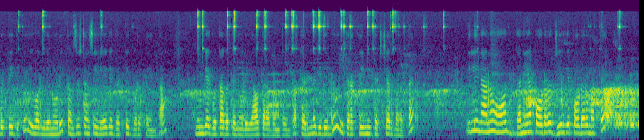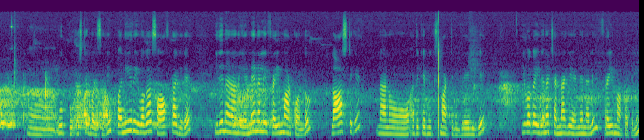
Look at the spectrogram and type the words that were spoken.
ಬಿಟ್ಟಿದ್ದಕ್ಕೆ ಇವಾಗ ಇದು ನೋಡಿ ಕನ್ಸಿಸ್ಟೆನ್ಸಿ ಹೇಗೆ ಗಟ್ಟಿಗೆ ಬರುತ್ತೆ ಅಂತ ನಿಮಗೆ ಗೊತ್ತಾಗುತ್ತೆ ನೋಡಿ ಯಾವ ಥರ ಬಂತು ಅಂತ. ತೆಳ್ಳಗಿದ್ದು ಈ ಥರ ಕ್ರೀಮಿ ಟೆಕ್ಸ್ಚರ್ ಬರುತ್ತೆ. ಇಲ್ಲಿ ನಾನು ಧನಿಯಾ ಪೌಡರು, ಜೀರಿಗೆ ಪೌಡರು ಮತ್ತು ಉಪ್ಪು ಅಷ್ಟೇ ಬಳಸಿದ್ದೀನಿ. ಪನ್ನೀರ್ ಇವಾಗ ಸಾಫ್ಟಾಗಿದೆ ಇದನ್ನು ನಾನು ಎಣ್ಣೆಯಲ್ಲಿ ಫ್ರೈ ಮಾಡಿಕೊಂಡು ಲಾಸ್ಟಿಗೆ ನಾನು ಅದಕ್ಕೆ ಮಿಕ್ಸ್ ಮಾಡ್ತೀನಿ ಗ್ರೇವಿಗೆ. ಇವಾಗ ಇದನ್ನು ಚೆನ್ನಾಗಿ ಎಣ್ಣೆಯಲ್ಲಿ ಫ್ರೈ ಮಾಡ್ಕೊತೀನಿ.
